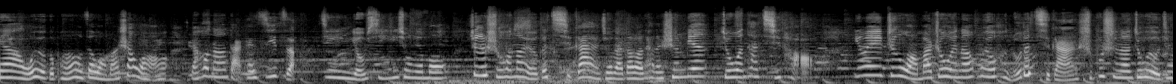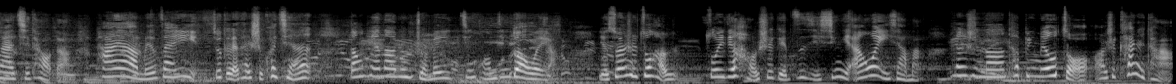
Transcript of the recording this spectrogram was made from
天啊，我有个朋友在网吧上网，然后呢，打开机子进游戏英雄联盟。这个时候呢，有个乞丐就来到了他的身边，就问他乞讨。因为这个网吧周围呢会有很多的乞丐，时不时呢就会有进来乞讨的。他呀没在意，就给了他十块钱。当天呢就是准备进黄金段位啊，也算是做好做一件好事，给自己心理安慰一下嘛。但是呢，他并没有走，而是看着他，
